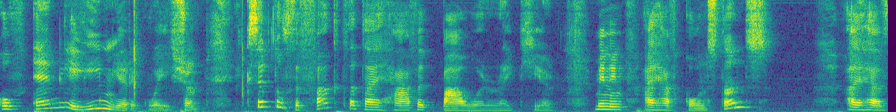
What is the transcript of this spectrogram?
of any linear equation except of the fact that I have a power right here. Meaning I have constants, I have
